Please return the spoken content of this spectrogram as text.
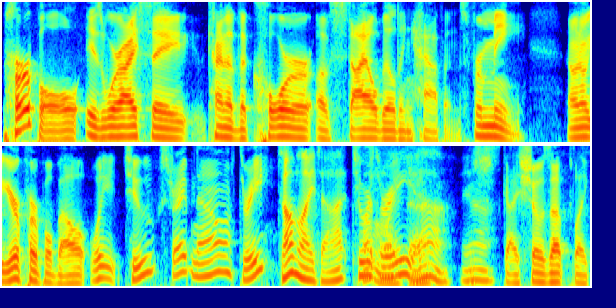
Purple is where I say kind of the core of style building happens for me. I know you're a purple belt. What, you, two stripe now? Three? Something like that, two Something or three. that. yeah, yeah. This guy shows up like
